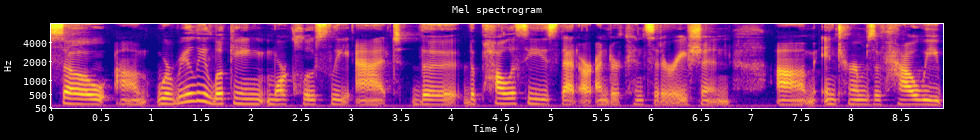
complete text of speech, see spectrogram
So um, we're really looking more closely at the the policies that are under consideration um, in terms of how we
